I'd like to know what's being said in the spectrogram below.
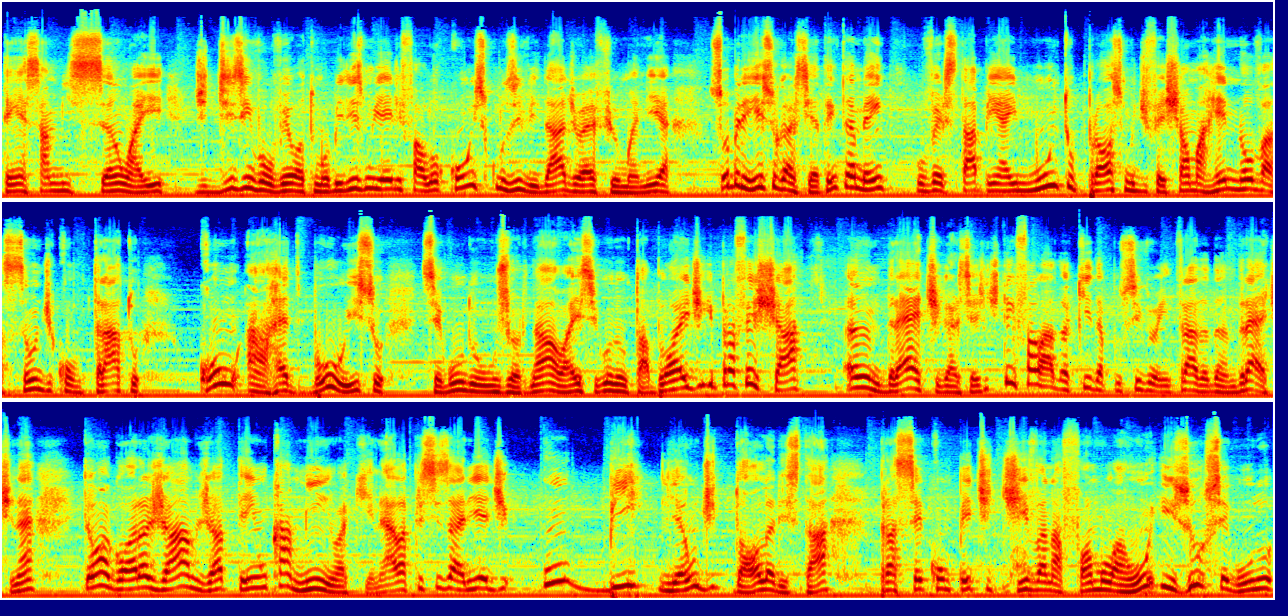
tem essa missão aí de desenvolver o automobilismo e ele falou com exclusividade ao F1 Mania sobre isso, Garcia. Tem também o Verstappen aí muito próximo de fechar uma renovação de contrato com a Red Bull, isso segundo um jornal aí, segundo um tabloide, e para fechar, Andretti Garcia. A gente tem falado aqui da possível entrada da Andretti, né? Então agora já já tem um caminho aqui, né? Ela precisaria de um bilhão de dólares, tá? Para ser competitiva na Fórmula 1 e o segundo,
